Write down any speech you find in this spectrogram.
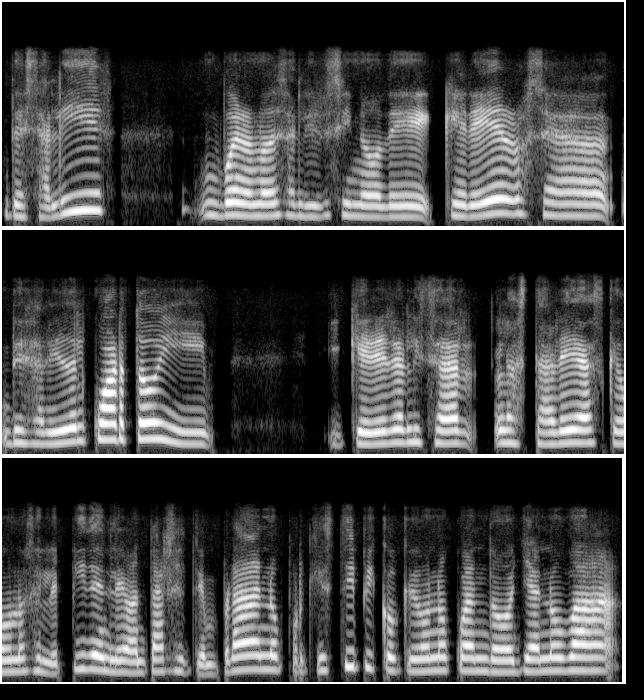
de salir, bueno, no de salir, sino de querer, o sea, de salir del cuarto y, y querer realizar las tareas que a uno se le piden, levantarse temprano, porque es típico que uno cuando ya no va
